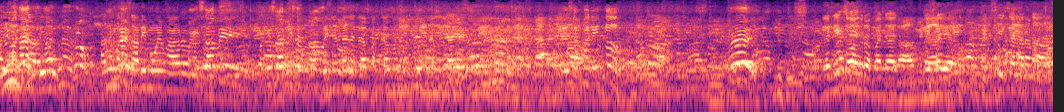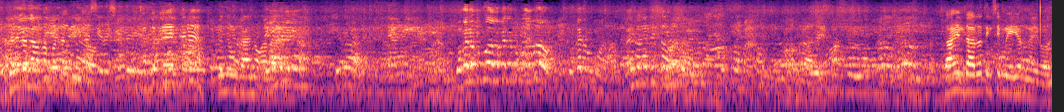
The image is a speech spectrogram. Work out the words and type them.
ano masasabi mo? Ano masasabi mo ngayong araw? Sabi, sabi sa tao. Ganyan talaga pagka may nangyayari sa mga Isa pa dito. Ganito ang Ramadan. Kaya pinasikan ang tao. Ganito lang ang ramadan dito. Tignan yung gano'ng karami. Huwag ka na kumuha, huwag ka na kumuha bro. Huwag ka na kumuha. Dahil darating si Mayor ngayon,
